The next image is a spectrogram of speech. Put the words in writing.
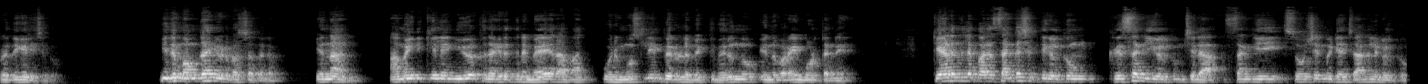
പ്രതികരിച്ചത്. ഇത് മംദാനിയുടെ പശ്ചാത്തലം. എന്നാൽ അമേരിക്കയിലെ ന്യൂയോർക്ക് നഗരത്തിന് മേയറാവാൻ ഒരു മുസ്ലിം പേരുള്ള വ്യക്തി വരുന്നു എന്ന് പറയുമ്പോൾ തന്നെ കേരളത്തിലെ പല സംഘശക്തികൾക്കും ക്രിസംഗികൾക്കും ചില സംഘി സോഷ്യൽ മീഡിയ ചാനലുകൾക്കും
